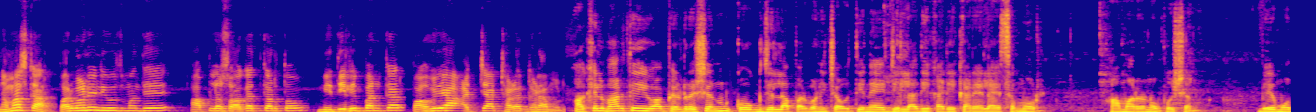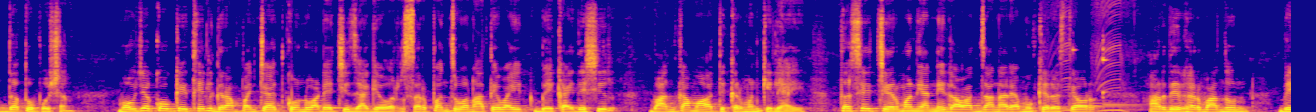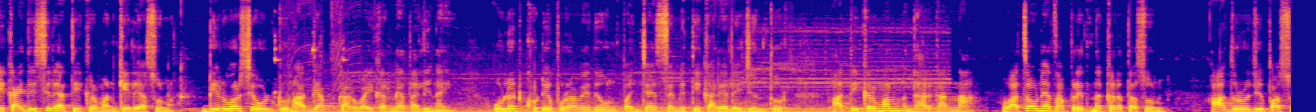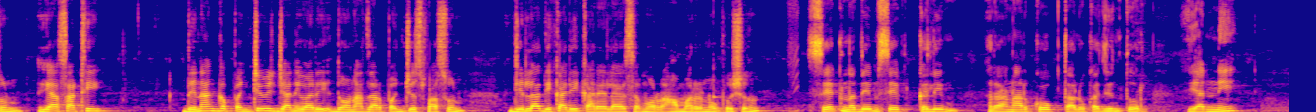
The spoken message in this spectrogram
नमस्कार परभणी न्यूजमध्ये आपलं स्वागत करतो. मी दिलीप बनकर पाहूया आजच्या ठळक घडामोडी. अखिल भारतीय युवा फेडरेशन कोक जिल्हा परभणीच्या वतीने जिल्हाधिकारी कार्यालयासमोर आमरण उपोषण बेमुद्दत उपोषण. मौजे कोक येथील ग्रामपंचायत कोंडवाड्याची जागेवर सरपंच व नातेवाईक बेकायदेशीर बांधकामं अतिक्रमण केले आहे. तसेच चेअरमन यांनी गावात जाणाऱ्या मुख्य रस्त्यावर अर्धे घर बांधून बेकायदेशीर अतिक्रमण केले असून दीड वर्षे उलटून अद्याप कारवाई करण्यात आली नाही. उलट खोटे पुरावे देऊन पंचायत समिती कार्यालय जिंतूर अतिक्रमण धारकांना वाचवण्याचा प्रयत्न करत असून आज रोजीपासून यासाठी दिनांक पंचवीस जानेवारी दोन हजार पंचवीसपासून जिल्हाधिकारी कार्यालयासमोर आमरण उपोषण. शेख नदीम शेख कलीम राहणार कोक तालुका जिंतूर यांनी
